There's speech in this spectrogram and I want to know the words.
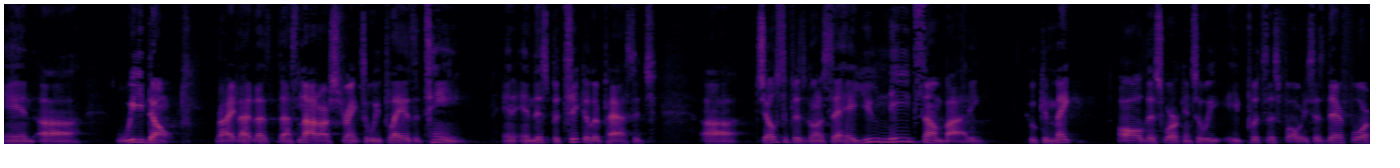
and uh, we don't, right? That, that's, that's not our strength. So we play as a team. In, in this particular passage, uh, Joseph is going to say, hey, you need somebody who can make all this work. And so he, he puts this forward. He says, Therefore,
